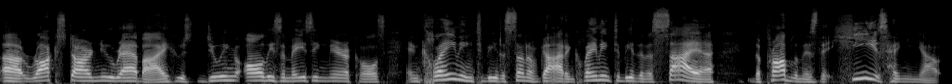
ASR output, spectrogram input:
uh, rock star new rabbi, who's doing all these amazing miracles and claiming to be the Son of God and claiming to be the Messiah, the problem is that he's hanging out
